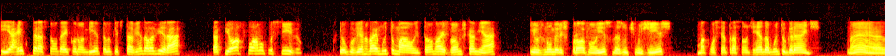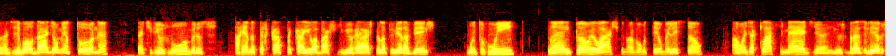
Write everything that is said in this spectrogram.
e a recuperação da economia, pelo que a gente está vendo, ela virá da pior forma possível porque o governo vai muito mal. Então nós vamos caminhar, e os números provam isso nos últimos dias, uma concentração de renda muito grande. Né? A desigualdade aumentou, né? A gente viu os números, a renda per capita caiu abaixo de mil reais pela primeira vez, muito ruim. Né? Então eu acho que nós vamos ter uma eleição onde a classe média e os brasileiros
